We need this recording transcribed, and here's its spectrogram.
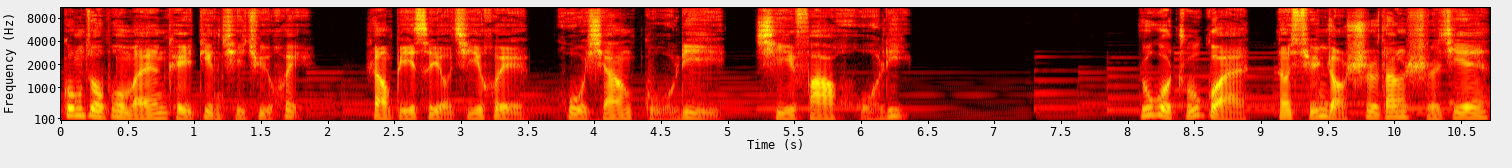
工作部门可以定期聚会，让彼此有机会互相鼓励、激发活力。如果主管能寻找适当时间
